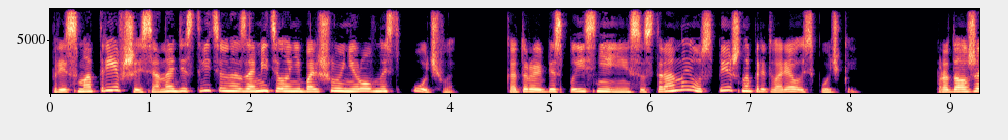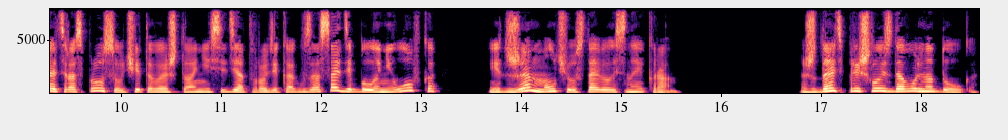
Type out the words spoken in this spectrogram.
Присмотревшись, она действительно заметила небольшую неровность почвы, которая без пояснений со стороны успешно притворялась кочкой. Продолжать расспросы, учитывая, что они сидят вроде как в засаде, было неловко, и Джен молча уставилась на экран. Ждать пришлось довольно долго.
